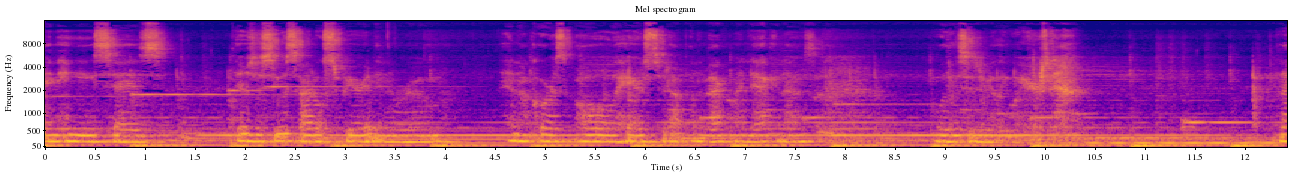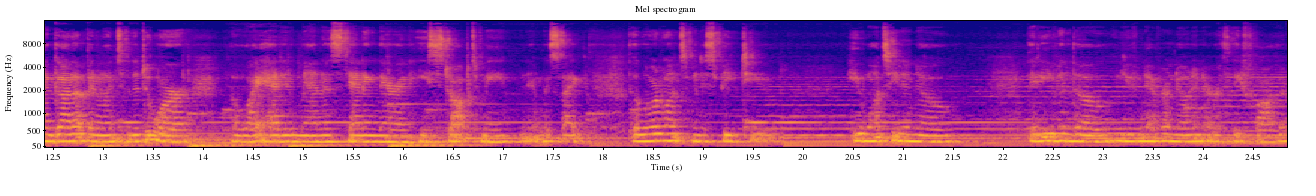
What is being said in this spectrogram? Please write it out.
And he says, There's a suicidal spirit in the room. And of course, all the hair stood up on the back of my neck, and I was, Well, this is really weird. and I got up and went to the door. A white-headed man was standing there and he stopped me and it was like the lord wants me to speak to you. He wants you to know that even though you've never known an earthly father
